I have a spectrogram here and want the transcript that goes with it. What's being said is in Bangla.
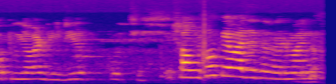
ও তুই আবার ভিডিও করছিস। শঙ্খ কে বাজাতে পারে মানুষ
